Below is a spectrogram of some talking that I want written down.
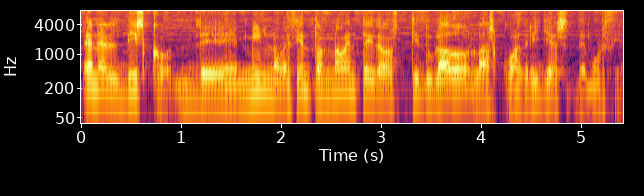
en el disco de 1992 titulado Las cuadrillas de Murcia.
